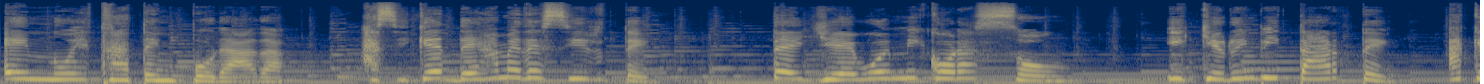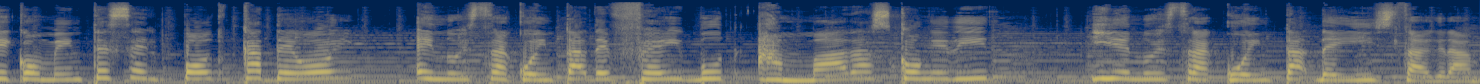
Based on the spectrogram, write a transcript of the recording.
en nuestra temporada. Así que déjame decirte, te llevo en mi corazón y quiero invitarte a que comentes el podcast de hoy en nuestra cuenta de Facebook Amadas con Edith y en nuestra cuenta de Instagram.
